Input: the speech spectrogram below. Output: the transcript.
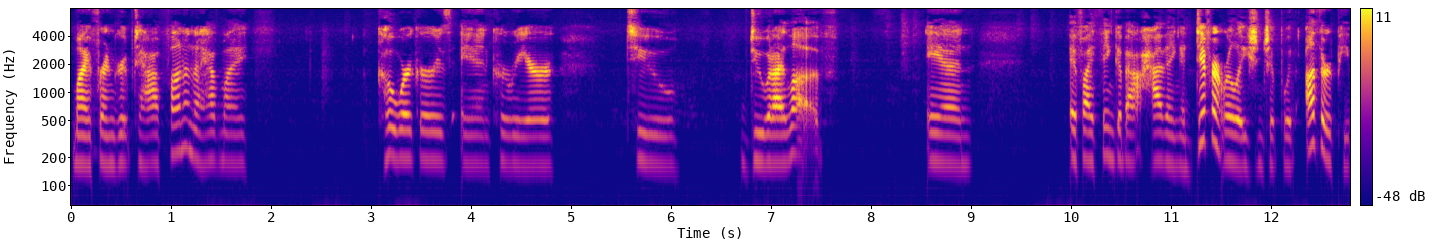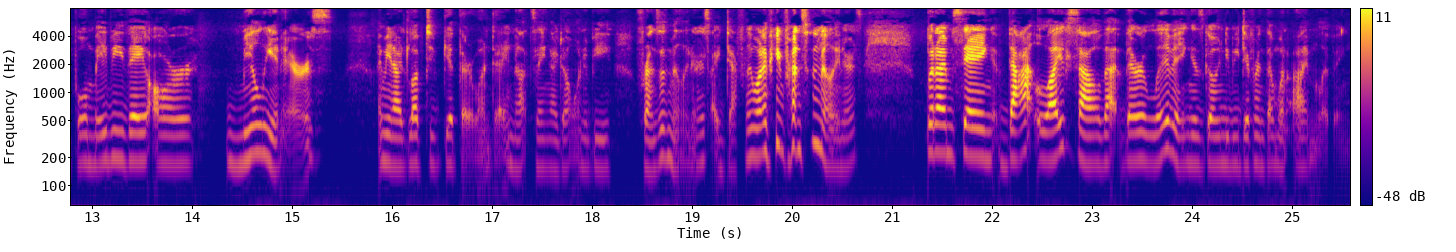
my friend group to have fun and I have my coworkers and career to do what I love. And if I think about having a different relationship with other people, maybe they are millionaires. I mean, I'd love to get there one day. Not saying I don't want to be friends with millionaires. I definitely want to be friends with millionaires. But I'm saying that lifestyle that they're living is going to be different than what I'm living.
